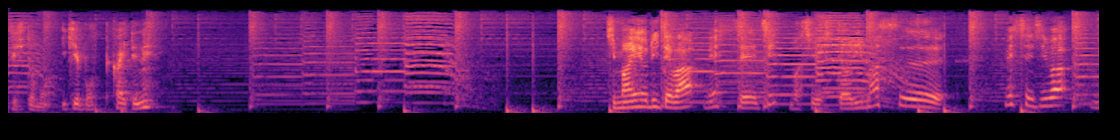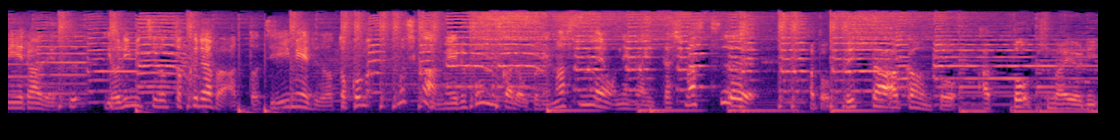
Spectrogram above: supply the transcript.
ぜひとも、イケボって書いてね。気まよりではメッセージ募集しております。メッセージはメールアドレス、よりみち .club.gmail.com もしくはメールフォームから送れますのでお願いいたします。あと、ツイッターアカウント、アットきまより。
